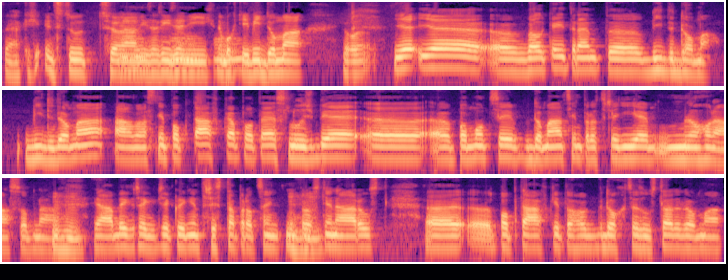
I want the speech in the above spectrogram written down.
v nějakých institucionálních mm. zařízeních, mm. nebo chtějí být doma. Jo. Je, je uh, velký trend být doma být doma a vlastně poptávka po té službě e, pomoci v domácím prostředí je mnohonásobná. Mm-hmm. Já bych řekl, že klidně 300% mm-hmm. prostě nárůst e, poptávky toho, kdo chce zůstat doma.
